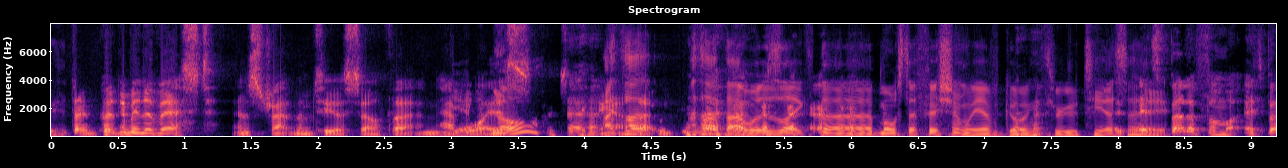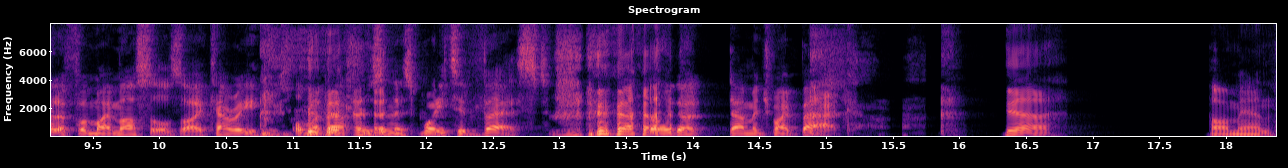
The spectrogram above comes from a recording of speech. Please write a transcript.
funny. don't put them in a vest and strap them to yourself that and have Yeah. wires. No? I thought That I thought that was like the most efficient way of going through TSA. It's TSA. better for my it's better for my muscles. I carry all my batteries in this weighted vest, so I don't damage my back. yeah. Oh man,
